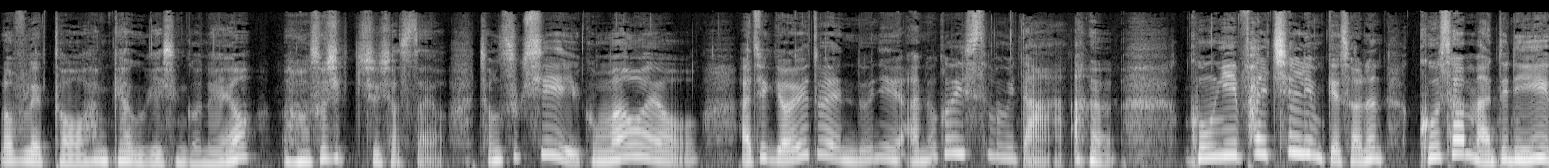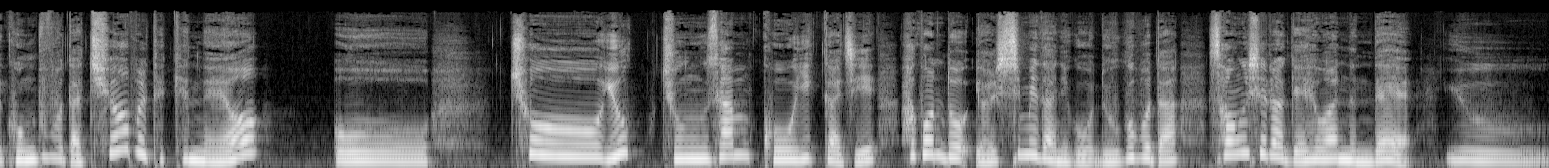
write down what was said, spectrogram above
러브레터 함께하고 계신 거네요. 어, 소식 주셨어요. 정숙 씨 고마워요. 아직 여의도엔 눈이 안 오고 있습니다. 0287님께서는 고3 아들이 공부보다 취업을 택했네요. 오, 초6 중3, 고2까지 학원도 열심히 다니고 누구보다 성실하게 해왔는데, 유,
